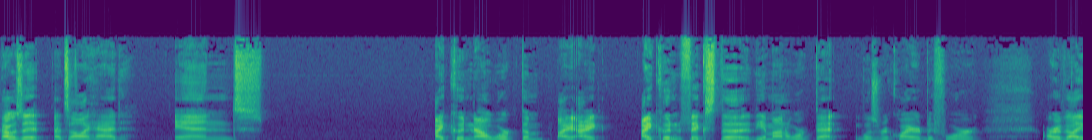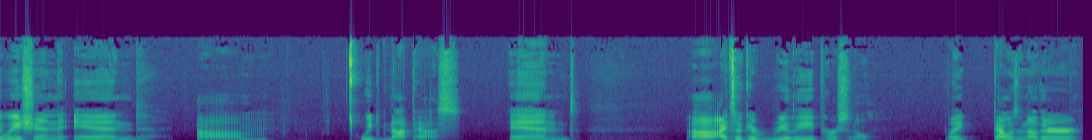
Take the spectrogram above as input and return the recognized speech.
That was it. That's all I had. And I couldn't outwork them. I, I I couldn't fix the the amount of work that was required before our evaluation, and um, we did not pass. And uh, I took it really personal. Like that was another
